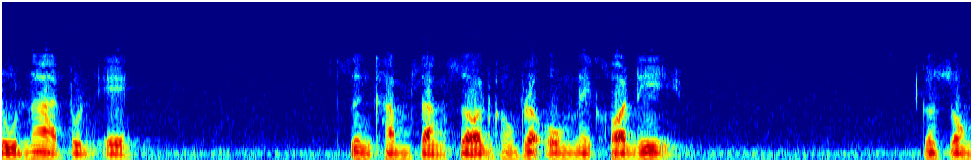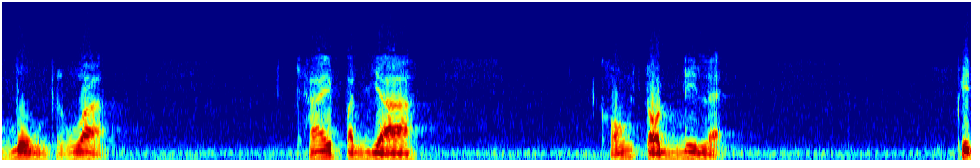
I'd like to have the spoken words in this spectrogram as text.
ดูหน้าตนเอง ซึ่งคำสั่งสอนของพระองค์ในข้อนี้ ก็ทรงมุ่งถึงว่า ใช้ปัญญา ของตนนี่แหละ พิ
